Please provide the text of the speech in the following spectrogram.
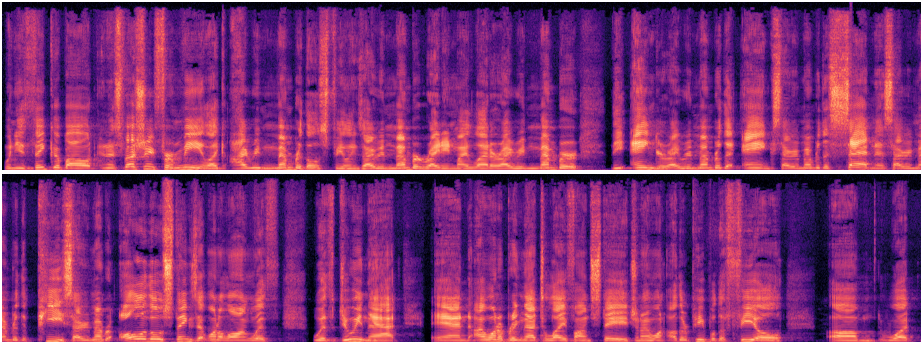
when you think about, and especially for me, like I remember those feelings. I remember writing my letter. I remember the anger. I remember the angst. I remember the sadness. I remember the peace. I remember all of those things that went along with with doing that. And I want to bring that to life on stage. And I want other people to feel um, what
